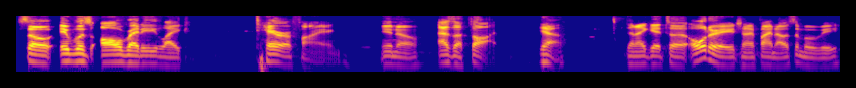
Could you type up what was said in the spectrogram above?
So it was already like terrifying, you know, as a thought. Yeah. Then I get to older age and I find out it's a movie.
